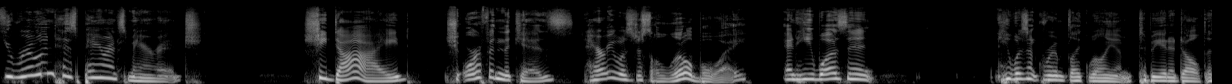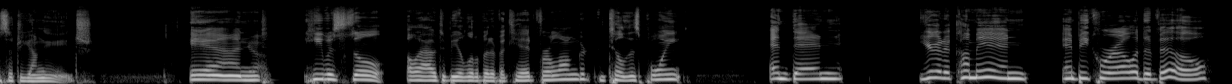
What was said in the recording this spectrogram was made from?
you ruined his parents' marriage. She died. She orphaned the kids. Harry was just a little boy, and he wasn't, he wasn't groomed like William to be an adult at such a young age. And yeah he was still allowed to be a little bit of a kid for a longer until this point. And then you're going to come in and be Cruella de Vil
